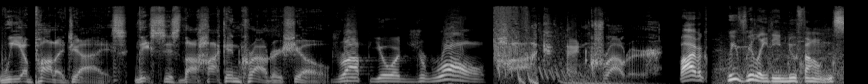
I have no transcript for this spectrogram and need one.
We apologize. This is the Hawk and Crowder Show. Drop your draw. Hawk and Crowder. Five o'clock. We really need new phones.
